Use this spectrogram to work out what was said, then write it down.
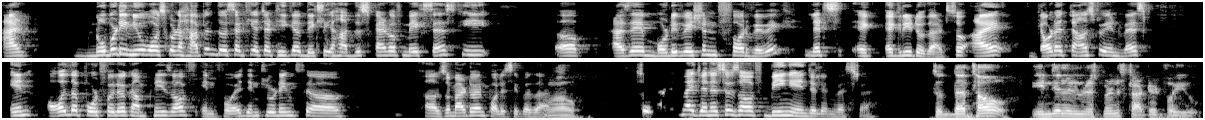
And nobody knew what's going to happen. They said, "Okay, ठीक है देख this kind of makes sense uh, as a motivation for Vivek, let's ag- agree to that. So I got a chance to invest in all the portfolio companies of InfoEdge, including uh, uh, Zomato and PolicyBazaar. Wow. So that is my genesis of being angel investor. So that's how angel investment started for you.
